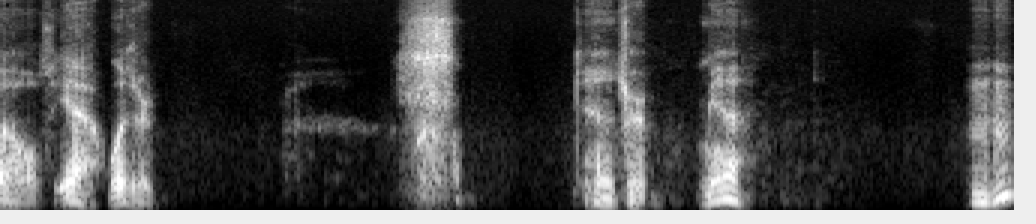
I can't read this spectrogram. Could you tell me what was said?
Spells. Yeah, wizard. Cantrip. Yeah. Mm-hmm.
